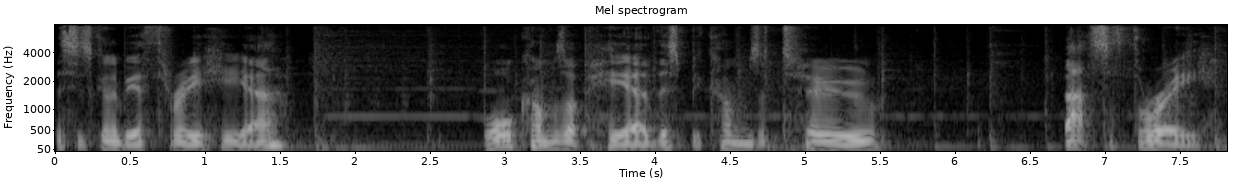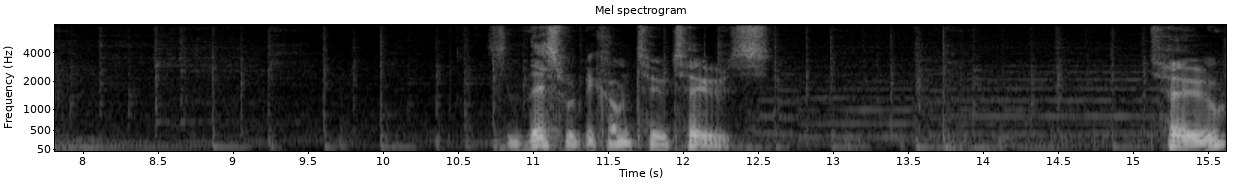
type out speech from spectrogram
this is going to be a three here. Wall comes up here. This becomes a two. That's a three. So this would become two twos. Two.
